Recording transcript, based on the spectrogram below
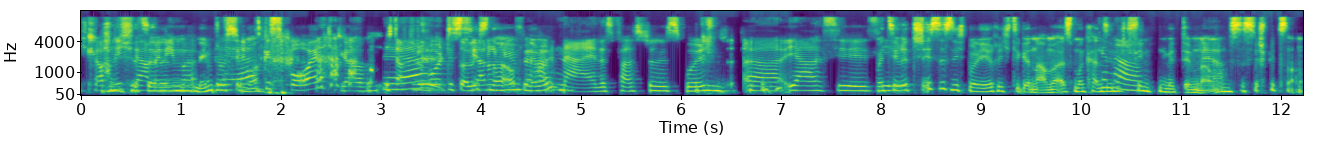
Ich glaube nicht, wir haben ihn immer ja. gespoilt, glaube ich. Ich ja. dachte, du wolltest Soll es anonym behalten. Nein, das passt schon, ist wurscht. äh, ja, sie, sie theoretisch ist es nicht mal ihr richtiger Name, also man kann genau. sie nicht genau. finden mit dem Namen. Ja. Das ist der Spitzname.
